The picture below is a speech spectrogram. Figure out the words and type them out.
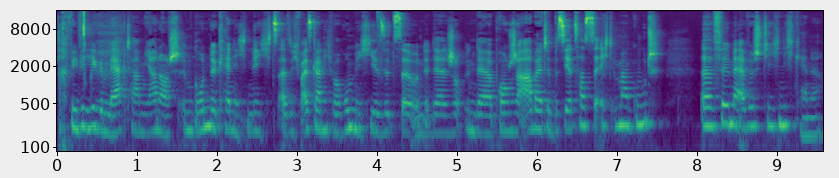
Ach, wie wir hier gemerkt haben, Janosch, im Grunde kenne ich nichts. Also ich weiß gar nicht, warum ich hier sitze und in der, in der Branche arbeite. Bis jetzt hast du echt immer gut äh, Filme erwischt, die ich nicht kenne.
